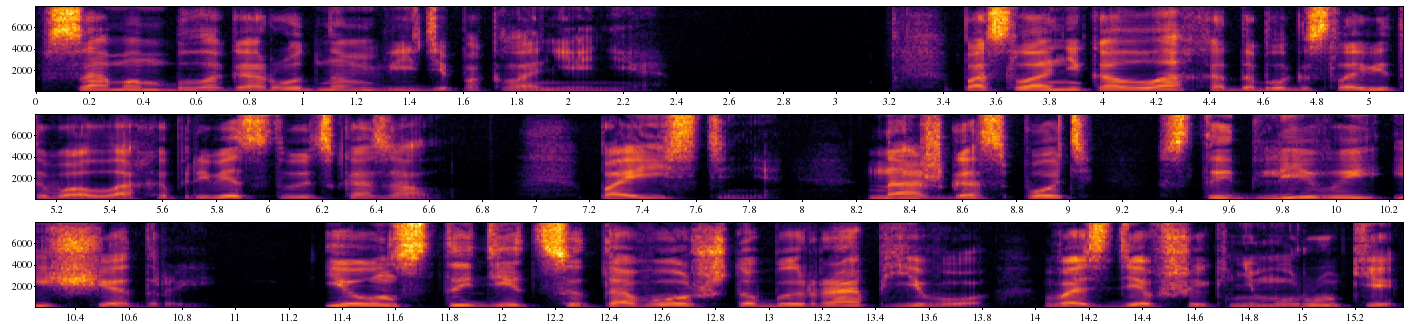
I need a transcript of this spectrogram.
в самом благородном виде поклонения. Посланник Аллаха, да благословит его Аллаха приветствует, сказал, «Поистине, наш Господь стыдливый и щедрый, и он стыдится того, чтобы раб его, воздевший к нему руки,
